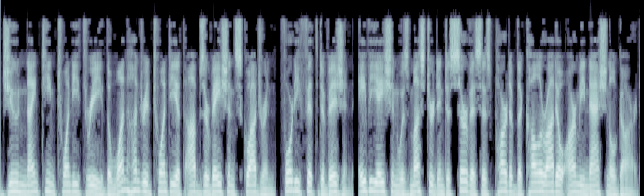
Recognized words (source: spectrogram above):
June 1923, the 120th Observation Squadron, 45th Division, Aviation was mustered into service as part of the Colorado Army National Guard.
